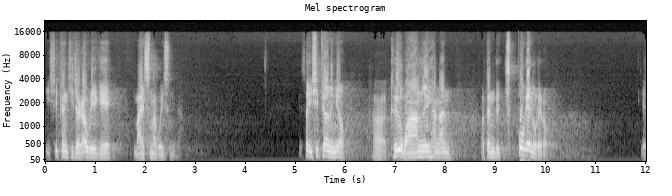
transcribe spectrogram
이 시편 기자가 우리에게 말씀하고 있습니다. 그래서 이 시편은요 어, 그 왕을 향한 어떤 그 축복의 노래로 예,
